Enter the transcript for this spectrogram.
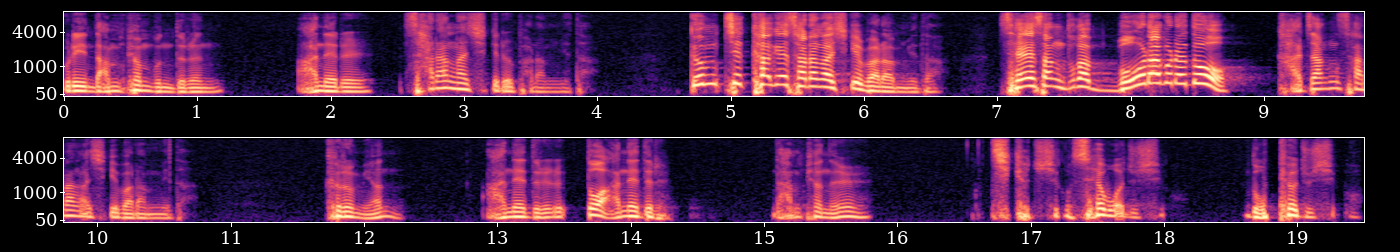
우리 남편분들은 아내를 사랑하시기를 바랍니다. 끔찍하게 사랑하시길 바랍니다. 세상 누가 뭐라 그래도 가장 사랑하시기 바랍니다. 그러면 아내들을 또 아내들을 남편을 지켜주시고 세워주시고 높여 주시고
